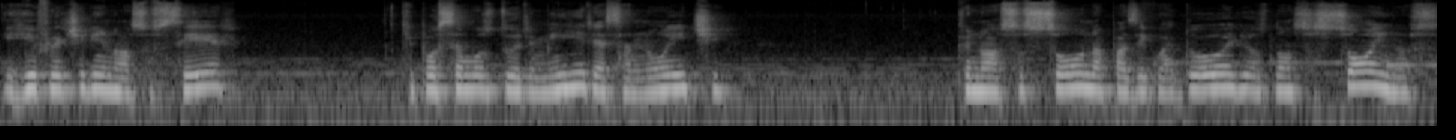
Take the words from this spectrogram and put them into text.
e refletir em nosso ser que possamos dormir essa noite, que o nosso sono apaziguador e os nossos sonhos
